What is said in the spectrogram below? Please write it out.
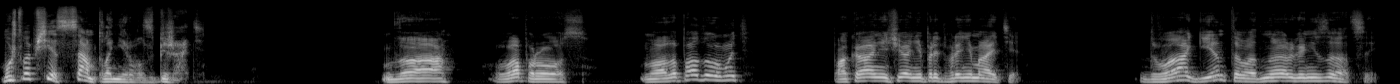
Может, вообще сам планировал сбежать. Да, вопрос. Надо подумать. Пока ничего не предпринимайте. Два агента в одной организации.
